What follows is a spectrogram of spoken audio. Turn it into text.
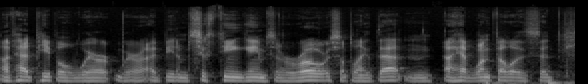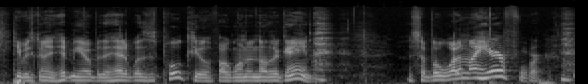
I've had people where where I beat them 16 games in a row or something like that, and I had one fellow that said he was going to hit me over the head with his pool cue if I won another game. I said, "Well, what am I here for?"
